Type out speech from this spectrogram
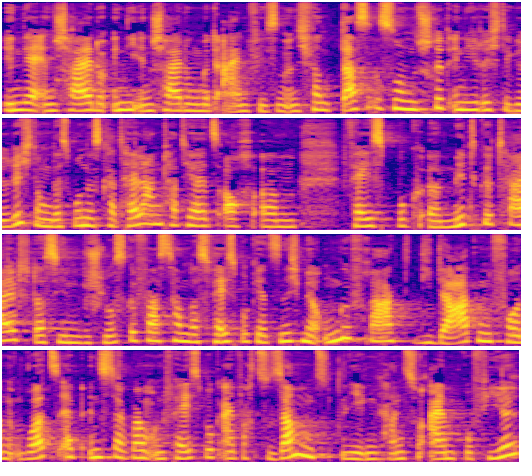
in, der Entscheidung, in die Entscheidung mit einfließen. Und ich fand, das ist so ein Schritt in die richtige Richtung. Das Bundeskartellamt hat ja jetzt auch ähm, Facebook äh, mitgeteilt, dass sie einen Beschluss gefasst haben, dass Facebook jetzt nicht mehr ungefragt die Daten von WhatsApp, Instagram und Facebook einfach zusammenlegen kann zu einem Profil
